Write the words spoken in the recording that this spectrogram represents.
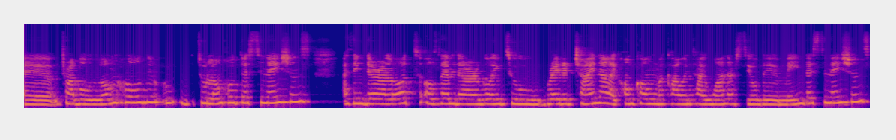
uh, travel long haul to long haul destinations. I think there are a lot of them that are going to Greater China, like Hong Kong, Macau, and Taiwan are still the main destinations.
